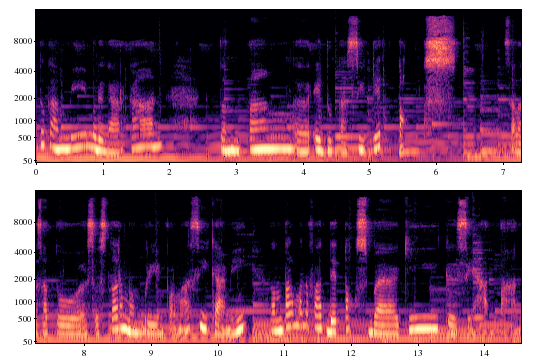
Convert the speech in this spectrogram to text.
itu kami mendengarkan tentang uh, edukasi detox. Salah satu suster memberi informasi kami tentang manfaat detox bagi kesehatan,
